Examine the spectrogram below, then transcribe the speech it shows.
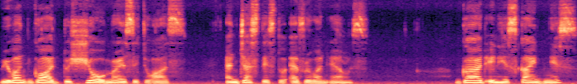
we want God to show mercy to us and justice to everyone else. God, in His kindness,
